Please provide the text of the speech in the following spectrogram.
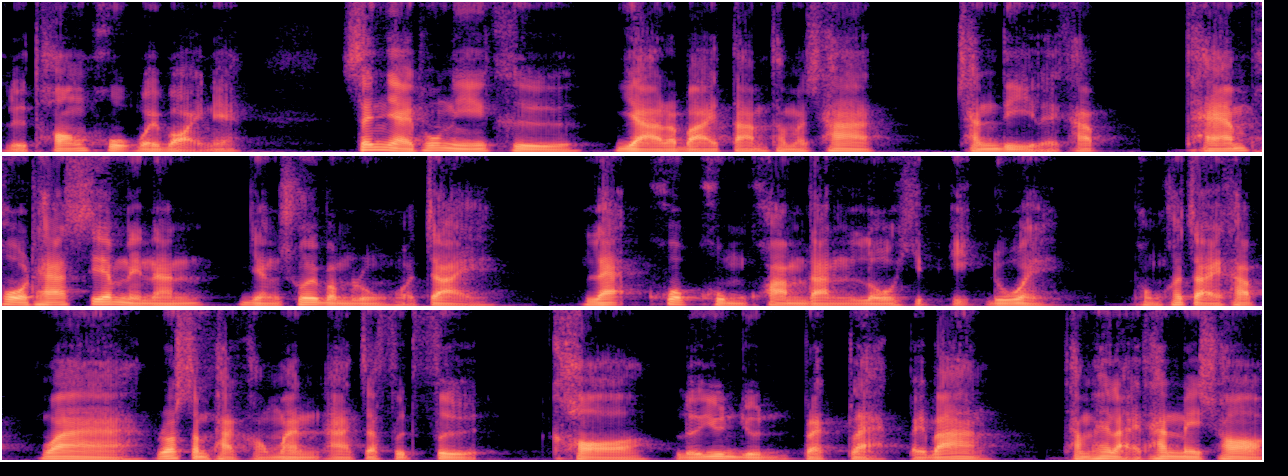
หรือท้องผูกบ่อยๆเนี่ยเส้นใยพวกนี้คือยาระบายตามธรรมชาติชั้นดีเลยครับ แถมโพแทสเซียมในนั้นยังช่วยบำรุงหัวใจ และควบคุมความดันโลหิตอีกด้วย ผมเข้าใจครับว่ารสสัมผัสของมันอาจจะฝืดๆคอหรือยุ่นๆแปลกๆไปบ้างทำให้หลายท่านไม่ชอบ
